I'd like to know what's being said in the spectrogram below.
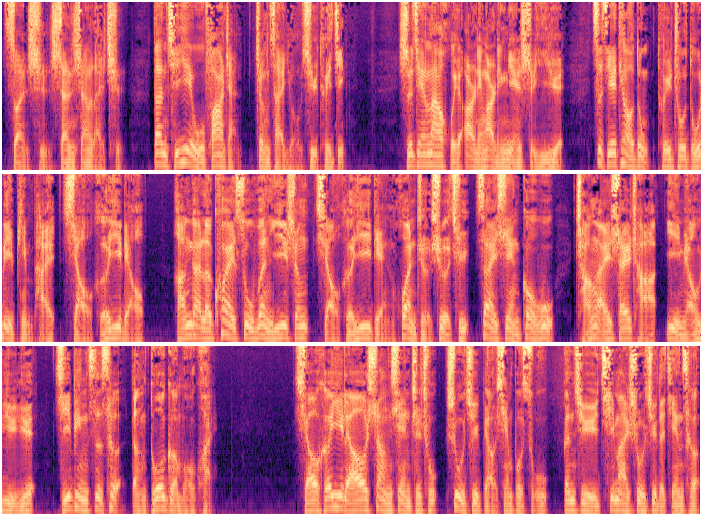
算是姗姗来迟，但其业务发展正在有序推进。时间拉回二零二零年十一月，字节跳动推出独立品牌小禾医疗。涵盖了快速问医生、小禾医点、患者社区、在线购物、肠癌筛查、疫苗预约、疾病自测等多个模块。小禾医疗上线之初，数据表现不俗。根据七脉数据的监测，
